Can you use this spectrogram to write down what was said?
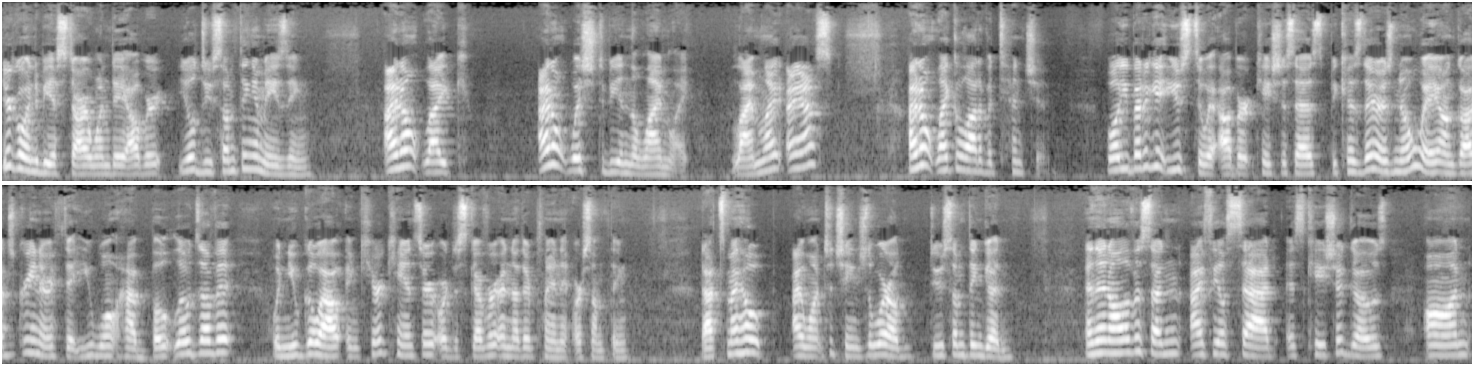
You're going to be a star one day, Albert. You'll do something amazing. I don't like. I don't wish to be in the limelight. Limelight, I ask? I don't like a lot of attention. Well, you better get used to it, Albert, Keisha says, because there is no way on God's green earth that you won't have boatloads of it when you go out and cure cancer or discover another planet or something. That's my hope. I want to change the world, do something good. And then all of a sudden, I feel sad as Keisha goes on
